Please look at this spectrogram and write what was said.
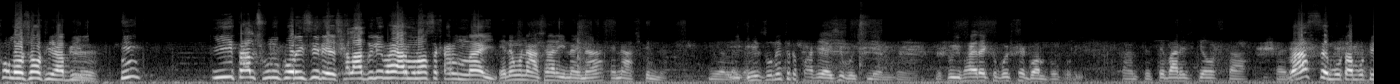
ষোলোশো টিয়া বিল। হুম। কি তাল শুরু করেছি রে? শালা দুলি ভাই আর মনে হচ্ছে কারণ নাই। এনে মনে আসারই নাই না? এনে আসবেন না। এই- জন্যই তো ফাঁকে আইসি বসছিলাম। দুই ভাইরা একটু বসে গল্প করি। শান্তিতে বাড়ির কি অবস্থা? যাচ্ছে মোটামুটি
